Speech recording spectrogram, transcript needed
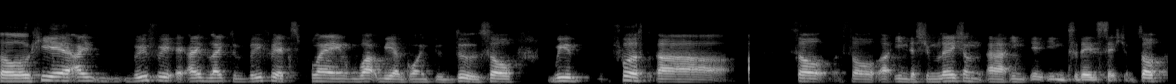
So here I briefly I'd like to briefly explain what we are going to do. So we first uh, so so uh, in the simulation uh, in, in today's session. So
